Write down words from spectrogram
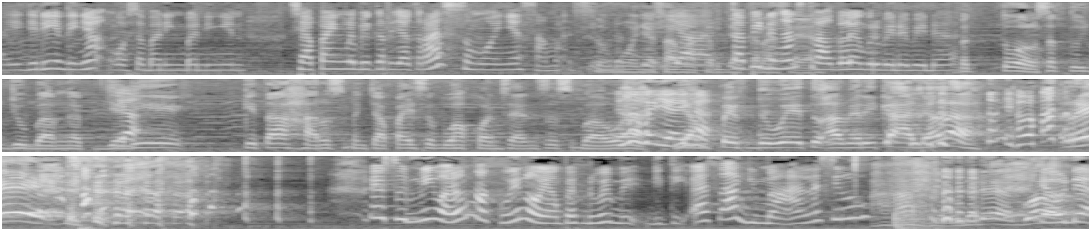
kan. Jadi intinya nggak usah banding bandingin siapa yang lebih kerja keras semuanya sama sih Semuanya gue. sama Ya, kerja tapi keras dengan ya. struggle yang berbeda-beda Betul, setuju banget. Ya. Jadi kita harus mencapai sebuah konsensus bahwa Iya, yang iya. pave the way to Amerika adalah Ya, Rain. eh Sunmi padahal ngakuin loh yang pave the way BTS ah gimana sih lu ah, ya udah deh, gua ya udah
